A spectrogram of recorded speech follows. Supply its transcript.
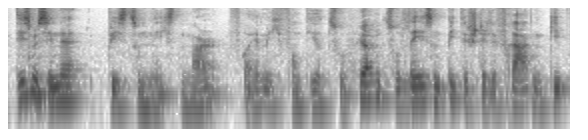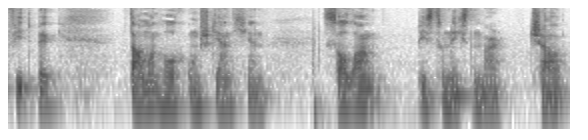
In diesem Sinne, bis zum nächsten Mal. Freue mich von dir zu hören, zu lesen. Bitte stelle Fragen, gib Feedback. Daumen hoch und Sternchen. So lang, bis zum nächsten Mal. Ciao,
